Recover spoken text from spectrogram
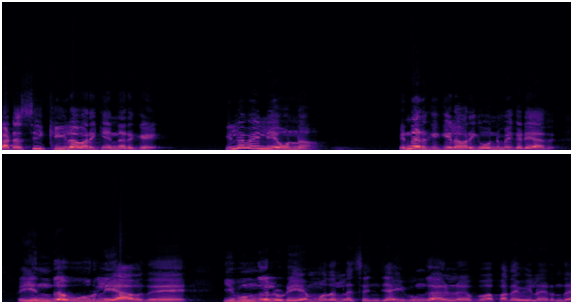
கடைசி கீழே வரைக்கும் என்ன இருக்குது இல்லவே இல்லையே ஒன்றும் என்ன இருக்கு கீழே வரைக்கும்? ஒன்றுமே கிடையாது. இப்போ எந்த ஊர்லேயாவது இவங்களுடைய முதல்ல செஞ்ச இவங்க பதவியில் இருந்து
